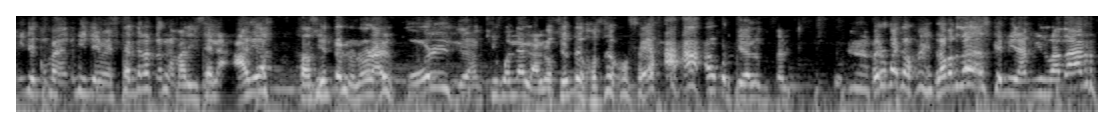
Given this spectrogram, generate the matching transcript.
Mire, comadre, mire, me está entrando la Marisela. Ay, hasta siento el olor a alcohol. Aquí huele a la loción de José José. Porque ya le gusta el. Pero bueno, la verdad es que, mira, mi radar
